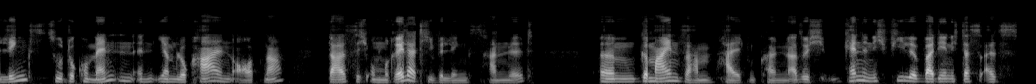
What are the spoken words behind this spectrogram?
Links zu Dokumenten in Ihrem lokalen Ordner, da es sich um relative Links handelt, ähm, gemeinsam halten können. Also ich kenne nicht viele, bei denen ich das als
